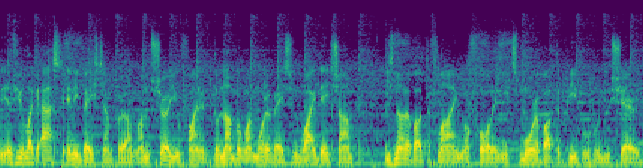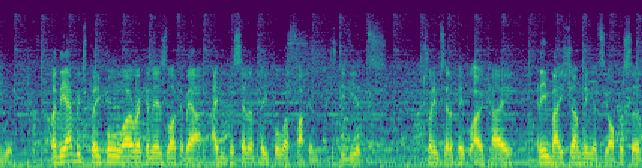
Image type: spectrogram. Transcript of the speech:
If you like ask any base jumper, I'm, I'm sure you'll find it the number one motivation why they jump is not about the flying or falling, it's more about the people who you share it with. Like the average people, I reckon there's like about 80% of people are fucking just idiots. 20% of people are okay. And in base jumping, it's the opposite.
